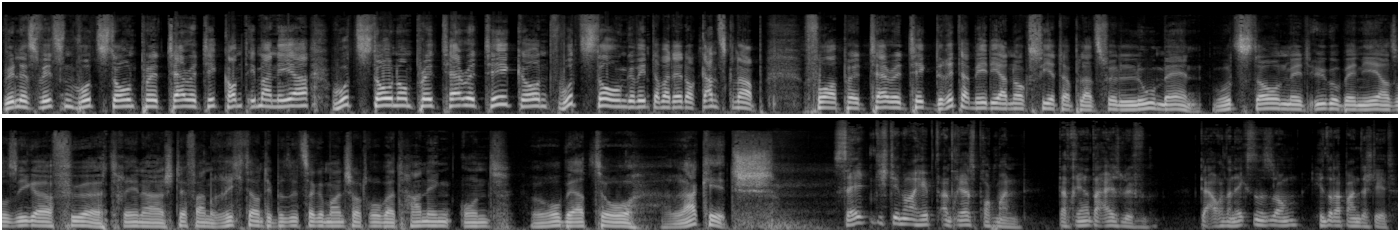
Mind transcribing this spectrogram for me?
will es wissen. Woodstone, Preteritic kommt immer näher. Woodstone und Preteritic. Und Woodstone gewinnt aber der doch ganz knapp vor Preteritic. Dritter Medianox, vierter Platz für Lumen. Woodstone mit Hugo Benier, also Sieger für Trainer Stefan Richter und die Besitzergemeinschaft Robert Hanning und Roberto Rakic. Selten die Stimme erhebt Andreas Brockmann, der Trainer der Eislöwen, der auch in der nächsten Saison hinter der Bande steht.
